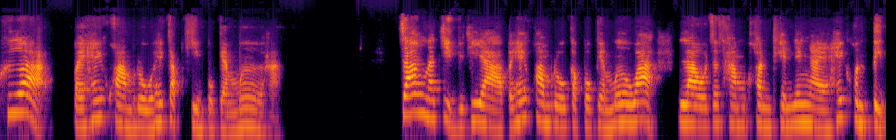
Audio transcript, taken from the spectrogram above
เพื่อไปให้ความรู้ให้กับทีมโปรแกรมเมอร์ค่ะ จ้างนักจิตวิทยาไปให้ความรู้กับโปรแกรมเมอร์ว่า เราจะทำ content ยังไงให้คนติด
